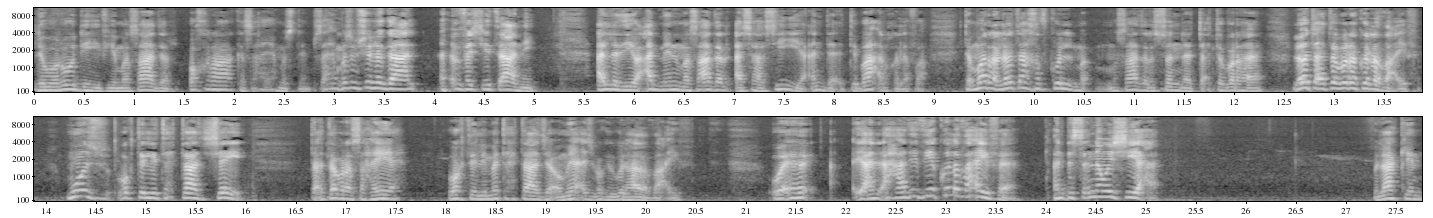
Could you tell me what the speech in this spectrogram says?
لوروده في مصادر أخرى كصحيح مسلم. صحيح مسلم شنو قال؟ في شيء ثاني. الذي يعد من المصادر الأساسية عند اتباع الخلفاء. أنت مرة لو تأخذ كل مصادر السنة تعتبرها لو تعتبرها كلها ضعيفة. مو وقت اللي تحتاج شيء تعتبره صحيح وقت اللي ما تحتاجه أو ما يعجبك تقول هذا ضعيف. يعني الأحاديث هي كلها ضعيفة عند السنة والشيعة. ولكن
